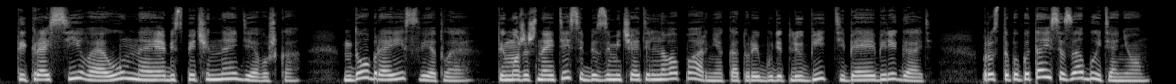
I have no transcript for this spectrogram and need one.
— «ты красивая, умная и обеспеченная девушка, добрая и светлая. Ты можешь найти себе замечательного парня, который будет любить тебя и оберегать. Просто попытайся забыть о нем.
